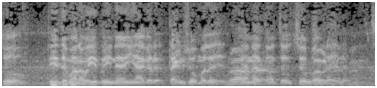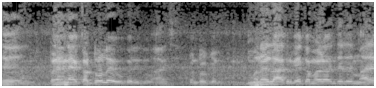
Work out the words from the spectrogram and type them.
જો તે જમાનામાં એ ભાઈને અહીંયા આગળ ત્રણસો મળે એના તો ચૌદસો પાવડાયેલા છે પણ એને કંટ્રોલ એવું કરી દઉં કંટ્રોલ કરી મને લાખ રૂપિયા કમાડવા મારે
